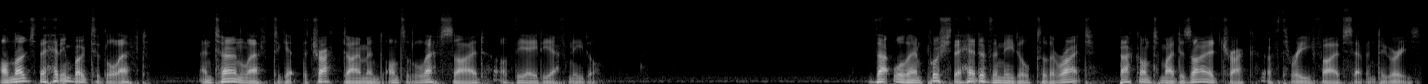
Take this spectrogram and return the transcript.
I'll nudge the heading bug to the left, and turn left to get the track diamond onto the left side of the ADF needle. That will then push the head of the needle to the right, back onto my desired track of 357 degrees.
